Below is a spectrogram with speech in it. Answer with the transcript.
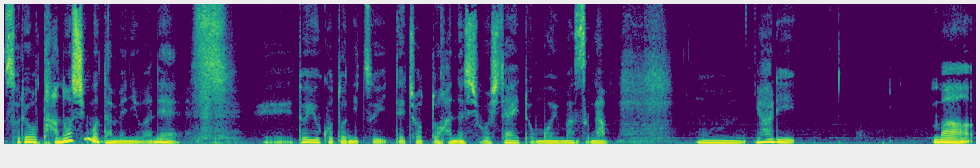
それを楽しむためにはね、えー、ということについてちょっと話をしたいと思いますが、うん、やはりまあ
